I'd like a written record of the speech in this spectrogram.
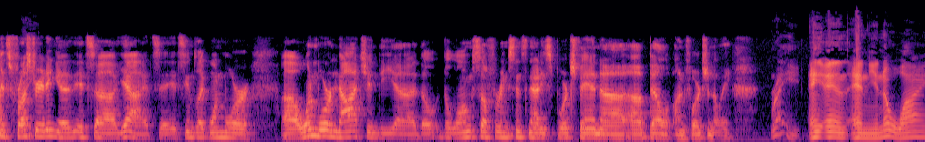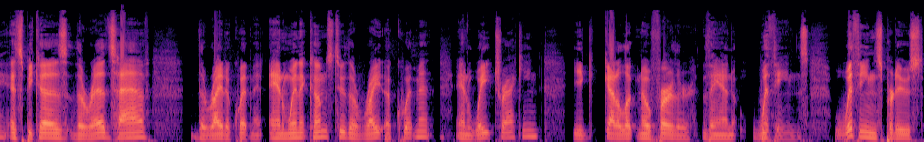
it's frustrating. Uh, it's uh, yeah, it's it seems like one more uh, one more notch in the uh, the, the long suffering Cincinnati sports fan uh, uh, belt, unfortunately. Right, and, and and you know why? It's because the Reds have the right equipment, and when it comes to the right equipment and weight tracking, you got to look no further than Withings. Withings produced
